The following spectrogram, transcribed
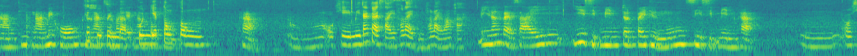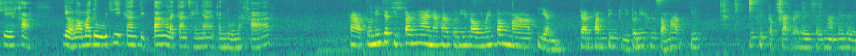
งานที่งานไม่โค้งก็คือเป็นแบบงากุนเย็บตรงๆค่ะ ๆอ๋อโอเค มีตั้งแต่ไซส์เท่าไหร่ถึงเท่าไหร่บ้างคะมีตั้งแต่ไซส์ 20 มิลจนไปถึง 40 มิลค่ะ อืมโอเคค่ะ เดี๋ยวเรามาดูวิธีการติดตั้งและการใช้งานกันดูนะคะ ค่ะ ตัวนี้จะติดตั้งง่ายนะคะ ตัวนี้เราไม่ต้องมาเปลี่ยน จานฟันตินผีตัวนี้คือสามารถยึดยึดติดกับจักรได้เลยใช้งานได้เลย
